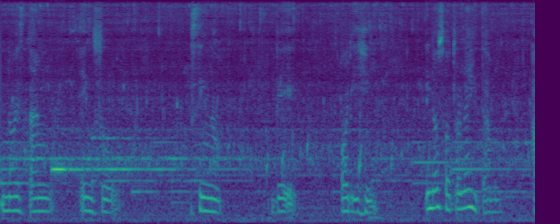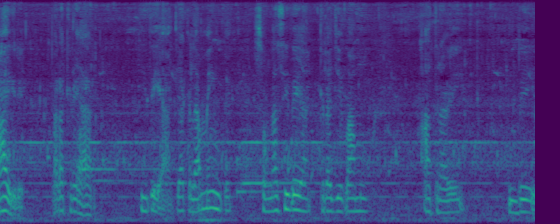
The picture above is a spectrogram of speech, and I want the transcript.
no están en su signo de origen. Y nosotros necesitamos aire para crear ideas, ya que la mente son las ideas que las llevamos a través de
